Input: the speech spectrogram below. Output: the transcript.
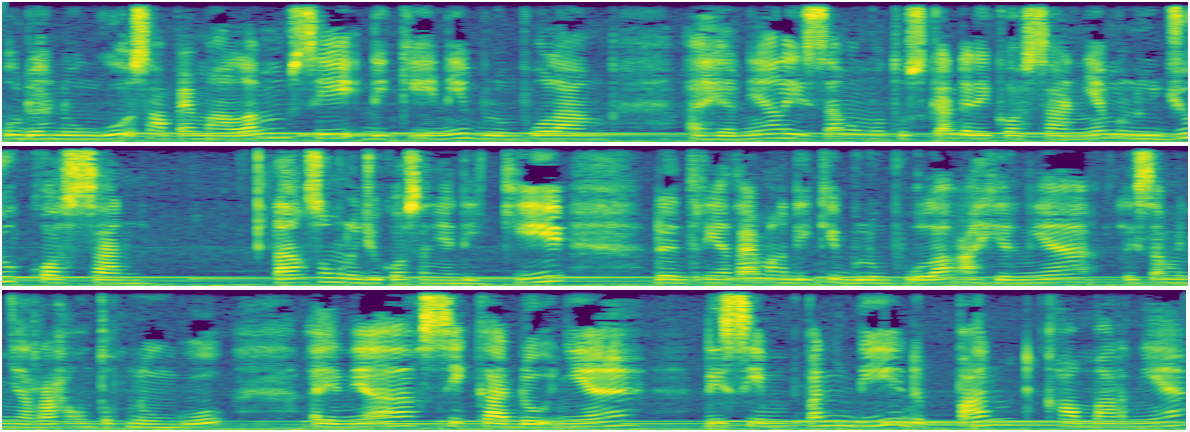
udah nunggu sampai malam si Diki ini belum pulang. Akhirnya Lisa memutuskan dari kosannya menuju kosan langsung menuju kosannya Diki dan ternyata emang Diki belum pulang. Akhirnya Lisa menyerah untuk nunggu. Akhirnya si kadonya disimpan di depan kamarnya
